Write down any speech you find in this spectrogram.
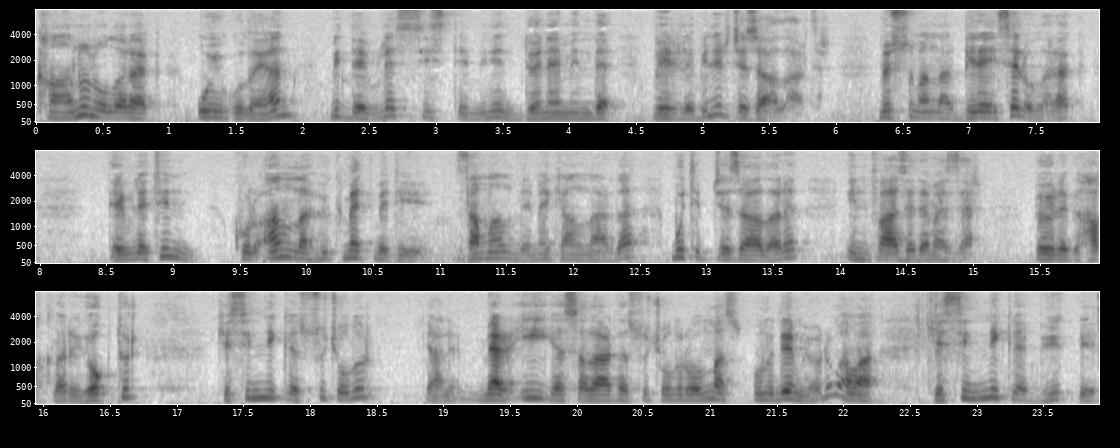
kanun olarak uygulayan bir devlet sisteminin döneminde verilebilir cezalardır. Müslümanlar bireysel olarak devletin Kur'an'la hükmetmediği zaman ve mekanlarda bu tip cezaları infaz edemezler. Böyle bir hakları yoktur. Kesinlikle suç olur. Yani mer'i yasalarda suç olur olmaz onu demiyorum ama kesinlikle büyük bir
